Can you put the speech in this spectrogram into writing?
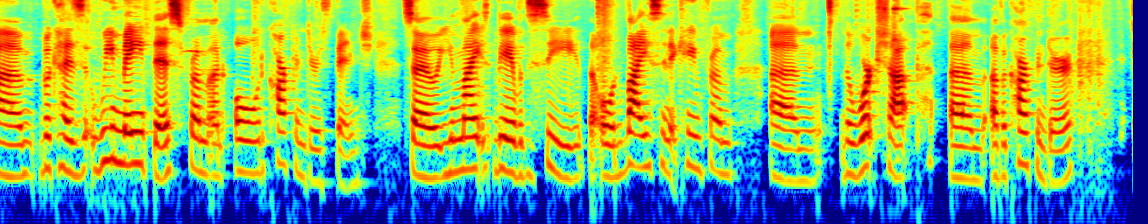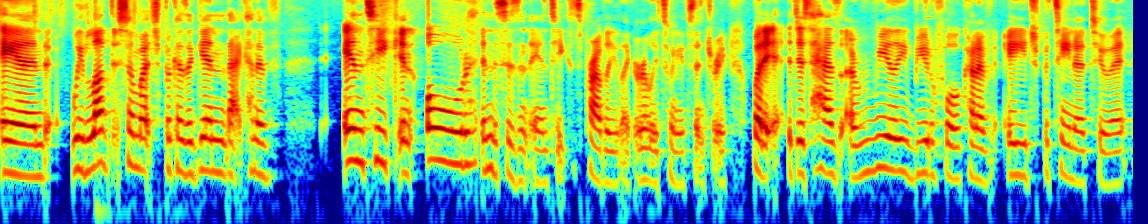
um, because we made this from an old carpenter's bench. So you might be able to see the old vise, and it came from um, the workshop um, of a carpenter. And we loved it so much because, again, that kind of antique and old, and this isn't antique, it's probably like early 20th century, but it, it, just has a really beautiful kind of age patina to it.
